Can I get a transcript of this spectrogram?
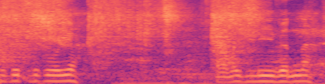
Lupit ni Kuya. Ah, may deliver na.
